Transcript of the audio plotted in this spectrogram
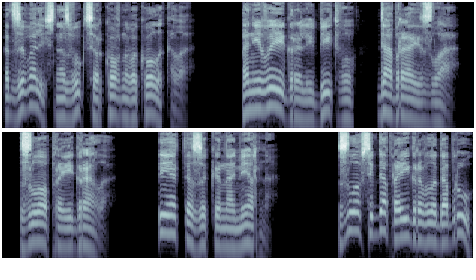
отзывались на звук церковного колокола. Они выиграли битву добра и зла. Зло проиграло. И это закономерно. Зло всегда проигрывало добру,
